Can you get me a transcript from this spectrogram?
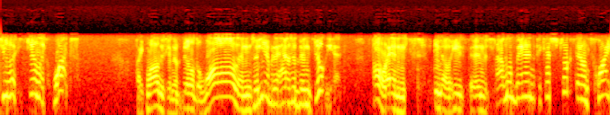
She was like, "Yeah, like what?" Like, well, he's going to build a wall, and so yeah, but it hasn't been built yet. Oh, and you know, he's in the travel ban. It got struck down twice.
